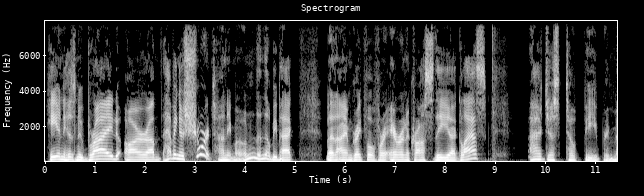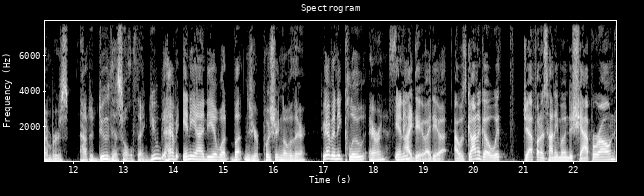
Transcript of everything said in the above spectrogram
He and his new bride are um, having a short honeymoon, then they'll be back. But I am grateful for Aaron across the uh, glass. I just hope he remembers how to do this whole thing. Do you have any idea what buttons you're pushing over there? Do you have any clue, Aaron? Yes, any? I do. I do. I was going to go with Jeff on his honeymoon to chaperone,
